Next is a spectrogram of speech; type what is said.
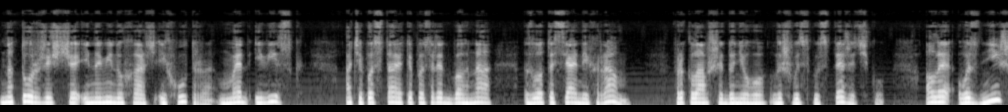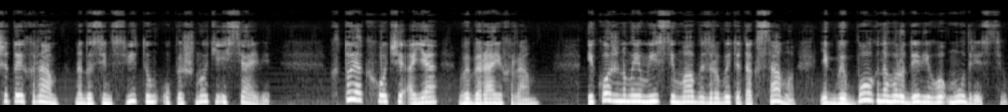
на торжище і на міну харч і хутра, мед і віск, а чи поставити посеред багна злотосяйний храм, проклавши до нього лиш вузьку стежечку, але возніше той храм над усім світом у пишноті і сяйві. Хто як хоче, а я вибираю храм і кожен на моєму місці мав би зробити так само, якби Бог нагородив його мудрістю.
